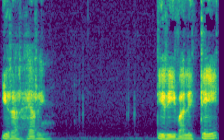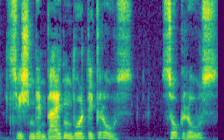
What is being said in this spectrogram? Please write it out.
ihrer Herrin. Die Rivalität zwischen den beiden wurde groß, so groß,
